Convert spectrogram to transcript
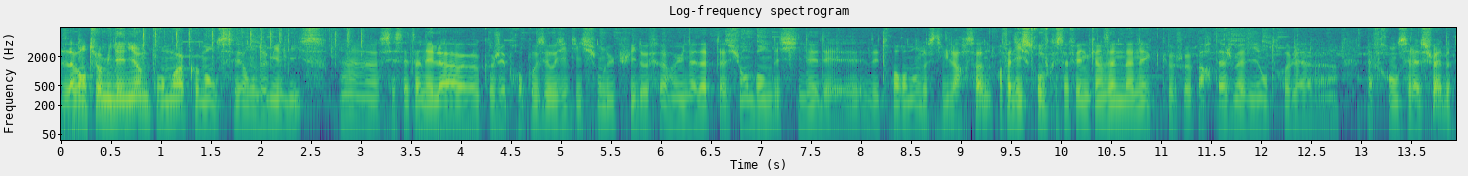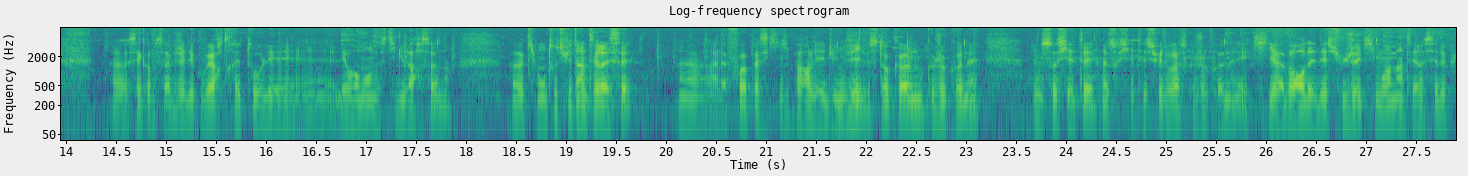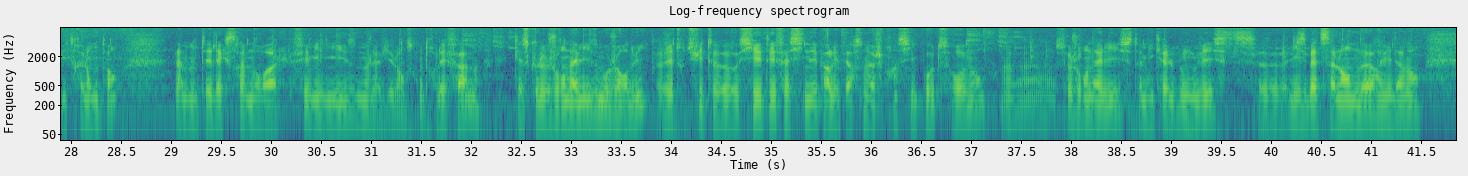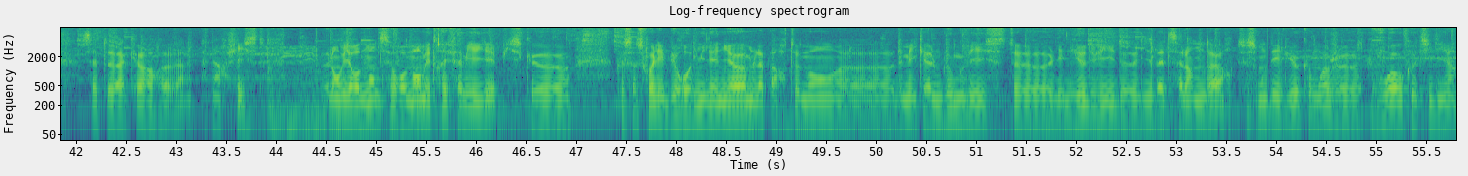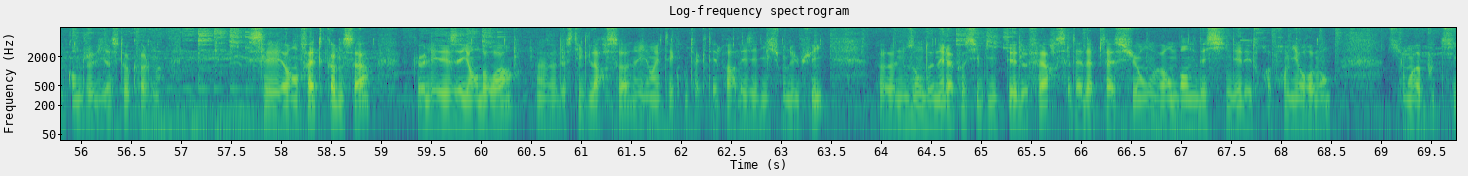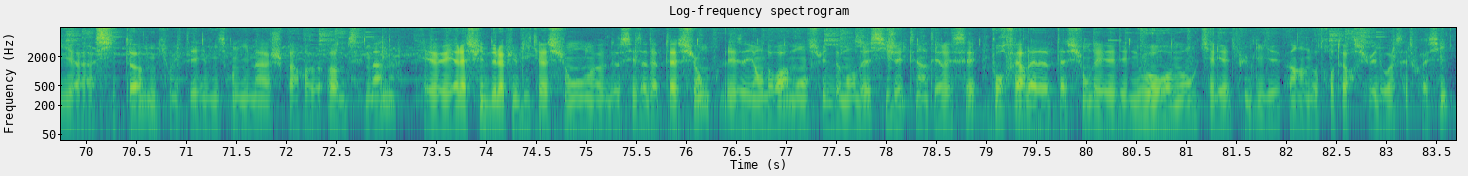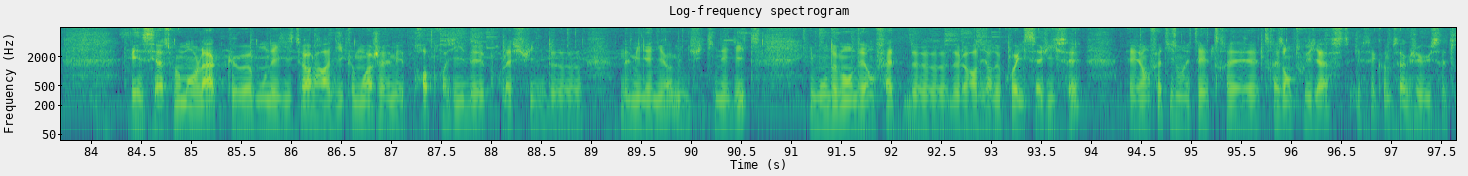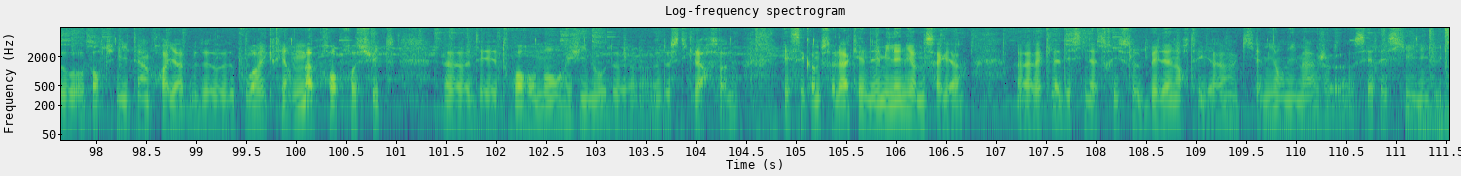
L'aventure Millennium pour moi a commencé en 2010. Euh, c'est cette année-là euh, que j'ai proposé aux éditions Dupuis de faire une adaptation en bande dessinée des, trois romans de Stieg Larsson. En fait, il se trouve que ça fait une quinzaine d'années que je partage ma vie entre la, France et la Suède. Euh, c'est comme ça que j'ai découvert très tôt les, romans de Stieg Larsson, qui m'ont tout de suite intéressé, à la fois parce qu'ils parlaient d'une ville, Stockholm, que je connais, d'une société, la société suédoise que je connais, qui abordait des sujets qui, moi, m'intéressaient depuis très longtemps la montée de l'extrême droite, le féminisme, la violence contre les femmes. Qu'est-ce que le journalisme aujourd'hui? J'ai tout de suite euh, aussi été fasciné par les personnages principaux de ce roman. Euh, ce journaliste, Michael Blomqvist, euh, Lisbeth Salander évidemment, cette hacker anarchiste. L'environnement de ces romans m'est très familier puisque que ce soit les bureaux de Millennium, l'appartement de Michael Blomqvist, les lieux de vie de Lisbeth Salander, ce sont des lieux que moi je vois au quotidien quand je vis à Stockholm. C'est en fait comme ça que les ayants droit euh, de Stieg Larsson, ayant été contactés par les éditions Dupuis, euh, nous ont donné la possibilité de faire cette adaptation en bande dessinée des trois premiers romans, qui ont abouti à six tomes, qui ont été mis en image par euh, Holmes et Mann. Et, à la suite de la publication de ces adaptations, les ayants droit m'ont ensuite demandé si j'étais intéressé pour faire l'adaptation des nouveaux romans qui allaient être publiés par un autre auteur suédois cette fois-ci. Et c'est à ce moment-là que mon éditeur leur a dit que moi j'avais mes propres idées pour la suite de, Millennium, une suite inédite. Ils m'ont demandé en fait de, leur dire de quoi il s'agissait. Et en fait ils ont été très, très enthousiastes et c'est comme ça que j'ai eu cette opportunité incroyable de, pouvoir écrire ma propre suite euh, des trois romans originaux de, de Stieg Larsson. Et c'est comme cela qu'est né Millennium Saga, euh, avec la dessinatrice Belen Ortega qui a mis en image euh, ces récits inédits.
